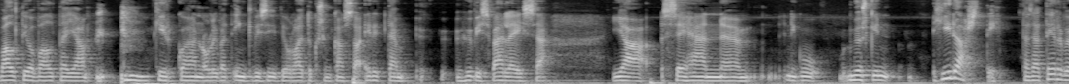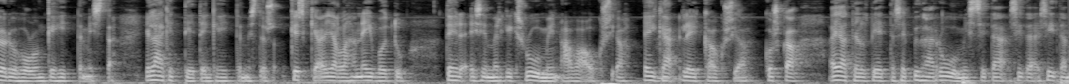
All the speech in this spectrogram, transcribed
valtiovalta ja kirkkohan olivat inkvisitiolaitoksen kanssa erittäin hyvissä väleissä – ja sehän niin kuin myöskin hidasti tätä terveydenhuollon kehittämistä ja lääketieteen kehittämistä, jos keskiajallahan ei voitu tehdä esimerkiksi ruumiin avauksia eikä leikkauksia, koska ajateltiin, että se pyhä ruumi sitä, sitä, siitä,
